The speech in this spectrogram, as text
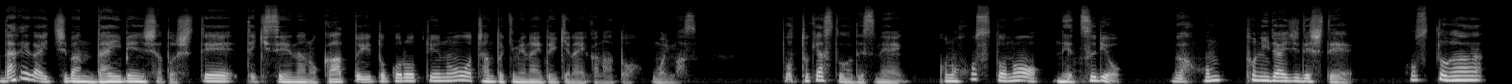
誰が一番代弁者として適正なのかというところっていうのをちゃんと決めないといけないかなと思います。ポッドキャストはですね、このホストの熱量が本当に大事でして、ホストが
